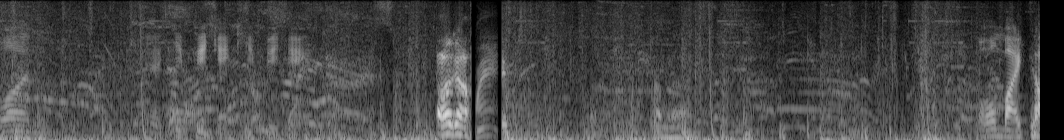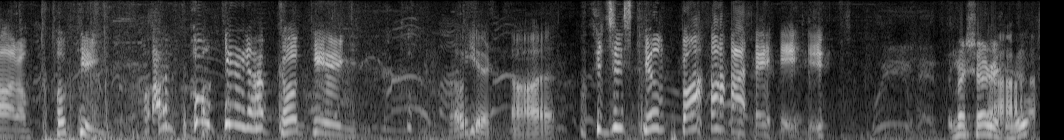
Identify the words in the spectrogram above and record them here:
One. Yeah, keep peeking, keep peeking. Oh, I got Oh my god, I'm cooking! I'm cooking! I'm cooking! No, you're not. I just killed five! Am I shattering it?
